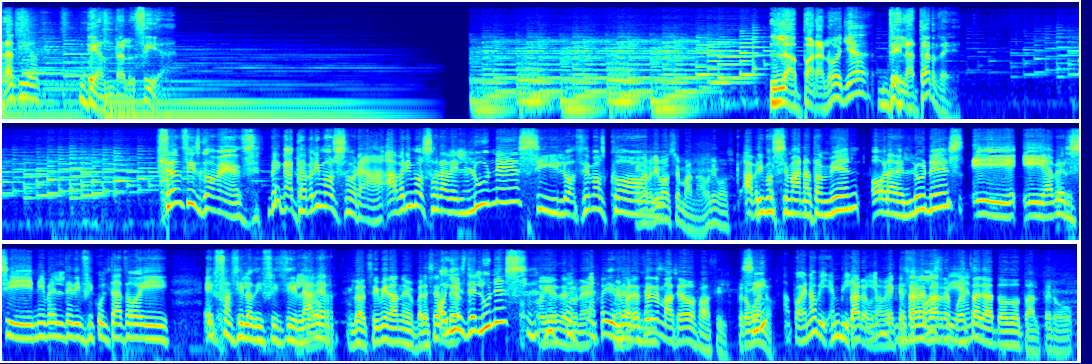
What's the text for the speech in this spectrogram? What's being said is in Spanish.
Radio de Andalucía. La paranoia de la tarde. Francis Gómez, venga, que abrimos hora. Abrimos hora del lunes y lo hacemos con... abrimos semana, abrimos. Abrimos semana también, hora del lunes y, y a ver si nivel de dificultad hoy es fácil o difícil. A Yo ver. Lo estoy mirando y me parece... ¿Hoy es de lunes? Hoy es de lunes. Es me de parece lunes. demasiado fácil, pero ¿Sí? bueno. Ah, bueno, bien, bien. Claro, bien, una vez que sabes la respuesta bien. ya todo tal, pero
